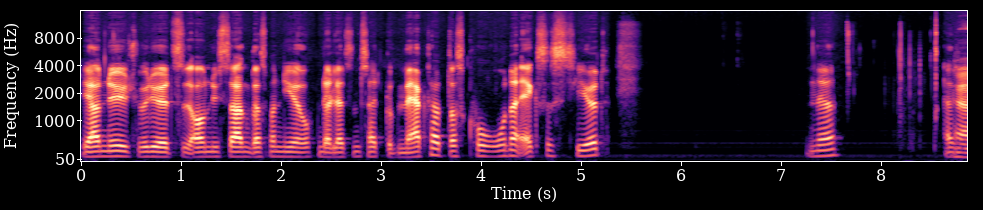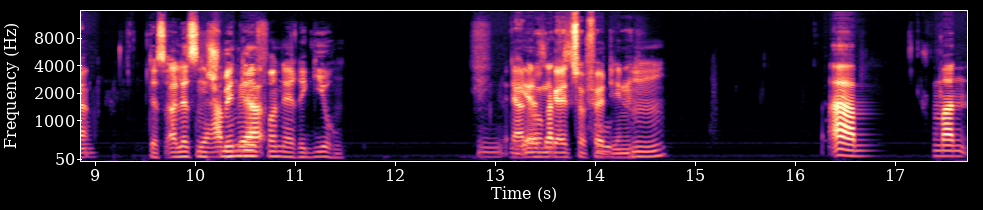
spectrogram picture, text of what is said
Ja, nee, ich würde jetzt auch nicht sagen, dass man hier auch in der letzten Zeit gemerkt hat, dass Corona existiert. Ne? Also, Ja. Das ist alles ein Wir Schwindel ja- von der Regierung. m, Ja, eher nur um Geld zu verdienen. Mhm. Ah, Mann,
